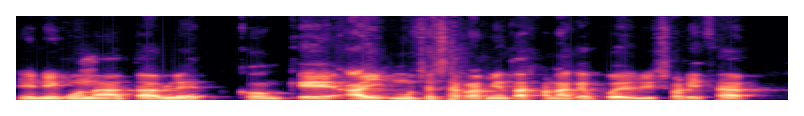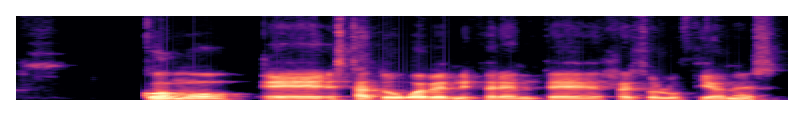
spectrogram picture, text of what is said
ni ninguna tablet, con que hay muchas herramientas con las que puedes visualizar cómo eh, está tu web en diferentes resoluciones,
